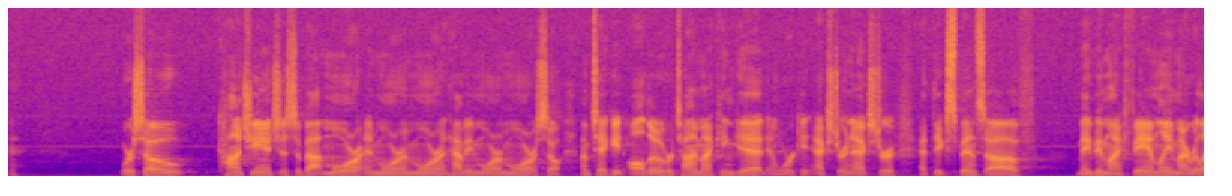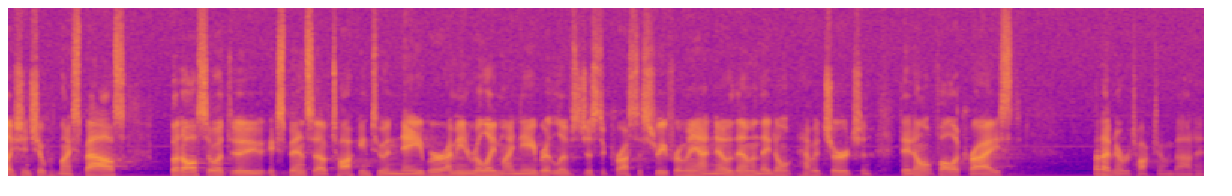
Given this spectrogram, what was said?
We're so conscientious about more and more and more and having more and more. So I'm taking all the overtime I can get and working extra and extra at the expense of maybe my family, my relationship with my spouse, but also at the expense of talking to a neighbor. I mean, really, my neighbor lives just across the street from me, I know them and they don't have a church and they don't follow Christ, but I've never talked to them about it.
